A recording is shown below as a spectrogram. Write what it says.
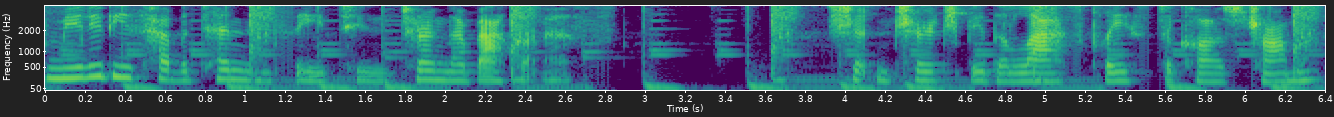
communities have a tendency to turn their back on us. Shouldn't church be the last place to cause trauma?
